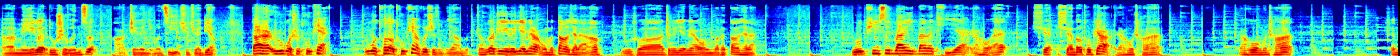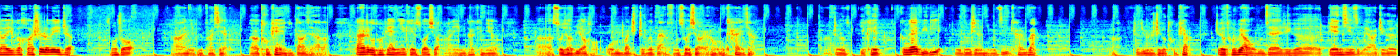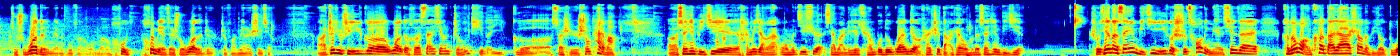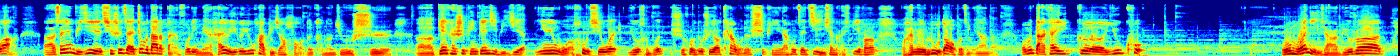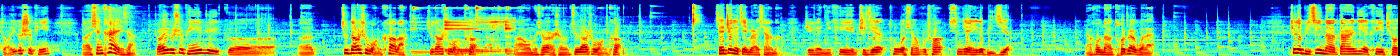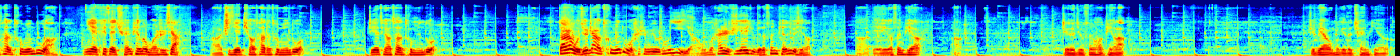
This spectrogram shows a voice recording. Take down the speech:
呃，每一个都是文字啊，这个你们自己去决定。当然，如果是图片，如果拖到图片会是怎么样子？整个这一个页面我们荡下来啊，比如说这个页面我们把它荡下来。如 PC 版一般的体验，然后哎选选到图片，然后长按，然后我们长按，选到一个合适的位置，松手啊，你会发现啊图片也就荡起来了。当然这个图片你也可以缩小啊，因为它肯定呃缩小比较好。我们把这整个版幅缩小，然后我们看一下啊，这个也可以更改比例，这个都行，你们自己看着办啊。这就是这个图片，这个图片我们在这个编辑怎么样？这个就是 Word 里面的部分，我们后后面再说 Word 这这方面的事情。啊，这就是一个 Word 和三星整体的一个算是生态吧。啊，三星笔记还没讲完，我们继续，先把这些全部都关掉，还是打开我们的三星笔记。首先呢，三星笔记一个实操里面，现在可能网课大家上的比较多啊。啊，三星笔记其实在这么大的版幅里面，还有一个优化比较好的，可能就是呃边看视频边记笔记。因为我后期我有很多时候都是要看我的视频，然后再记一些哪些地方我还没有录到或怎么样的。我们打开一个优酷。我们模拟一下啊，比如说找一个视频，呃，先看一下，找一个视频，这个呃，就当是网课吧，就当是网课啊，我们小点声，就当是网课。在这个界面下呢，这个你可以直接通过悬浮窗新建一个笔记，然后呢拖拽过来。这个笔记呢，当然你也可以调它的透明度啊，你也可以在全屏的模式下啊，直接调它的透明度，直接调它的透明度。当然，我觉得这样透明度还是没有什么意义啊，我们还是直接就给它分屏就行。啊，点一个分屏啊，这个就分好屏了。这边我们给它全屏。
